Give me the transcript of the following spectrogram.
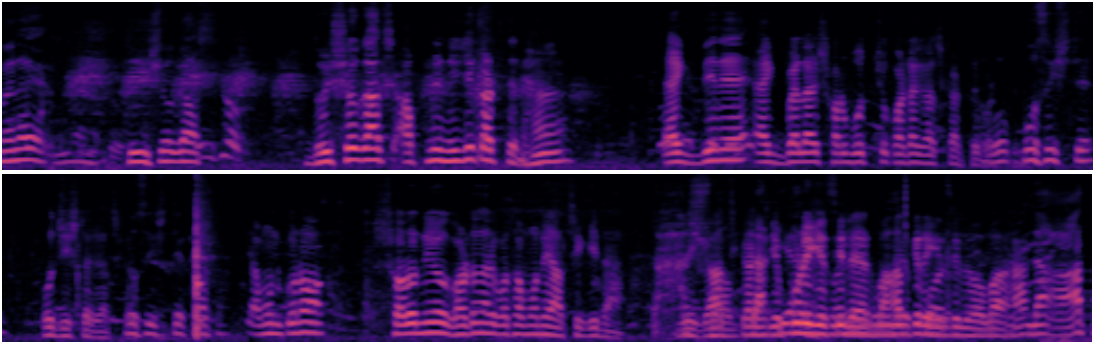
মানে তিনশো গাছ। দুইশো গাছ আপনি নিজে কাটতেন? হ্যাঁ। একদিনে এক বেলায় সর্বোচ্চ কটা গাছ কাটতে পারতেন? পঁচিশটে। পঁচিশটা গাছ। পঁচিশটে কাটা। এমন কোন স্মরণীয় ঘটনার কথা মনে আছে কি না গাছ কাটিয়ে পড়ে গেছিলেন বা হাত কেটে গেছিল বা হ্যাঁ? না আত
